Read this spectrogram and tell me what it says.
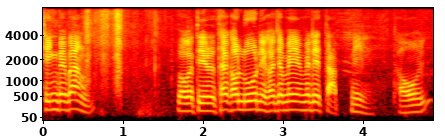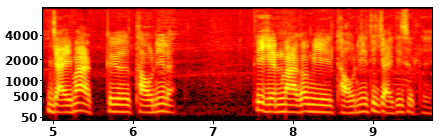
ทิ้งไปบ้าง ปกติถ้าเขารู้นี่เขาจะไม่ไม่ได้ตัดนี่เถาใหญ่มากคือเถานี้แหละ ที่เห็นมาก็มีเถานี้ที่ใหญ่ที่สุดเลย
